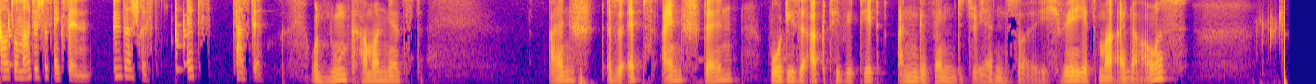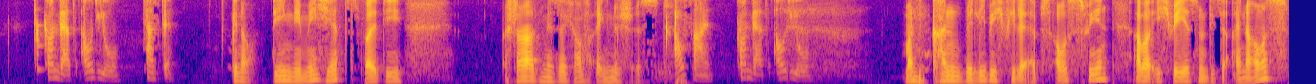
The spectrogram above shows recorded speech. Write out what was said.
Automatisches Wechseln. Überschrift. Apps. Taste. Und nun kann man jetzt also Apps einstellen, wo diese Aktivität angewendet werden soll. Ich wähle jetzt mal eine aus. Convert Audio. Taste. Genau, die nehme ich jetzt, weil die standardmäßig auf Englisch ist. Auswahl. Convert Audio. Man kann beliebig viele Apps auswählen, aber ich wähle jetzt nur diese eine aus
